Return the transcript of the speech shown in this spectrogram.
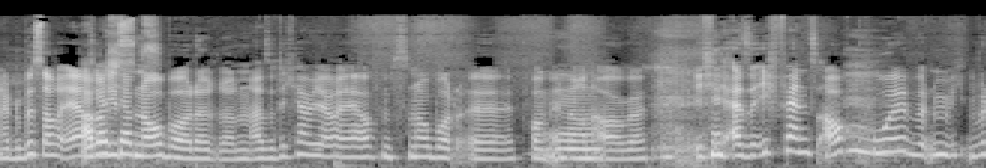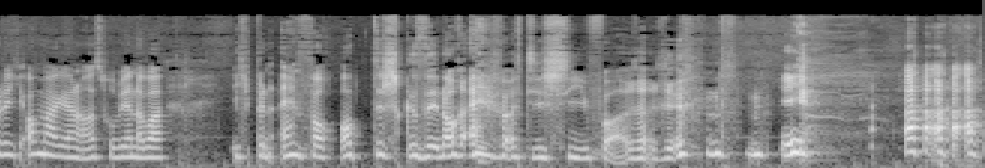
Ja, du bist auch eher Aber so die Snowboarderin. Also dich habe ich auch eher auf dem Snowboard äh, vom inneren Auge. Ich, also ich fände es auch cool, würde würd ich auch mal gerne ausprobieren, aber ich bin einfach optisch gesehen auch einfach die Skifahrerin. Ja.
